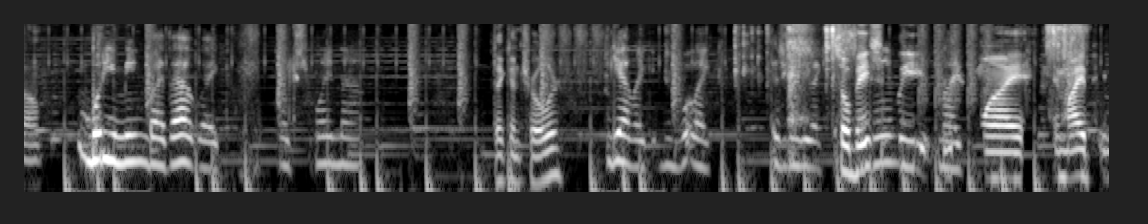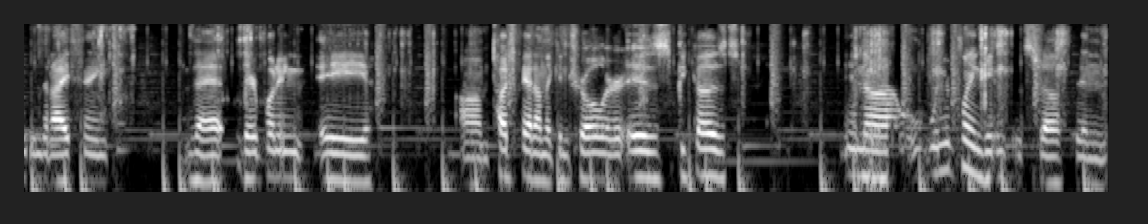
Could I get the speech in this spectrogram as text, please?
so what do you mean by that? Like, explain that. the controller Yeah, like what like is gonna be like so basically like- why in my opinion that i think that they're putting a um, touchpad on the controller is because in uh, when you're playing games and stuff and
